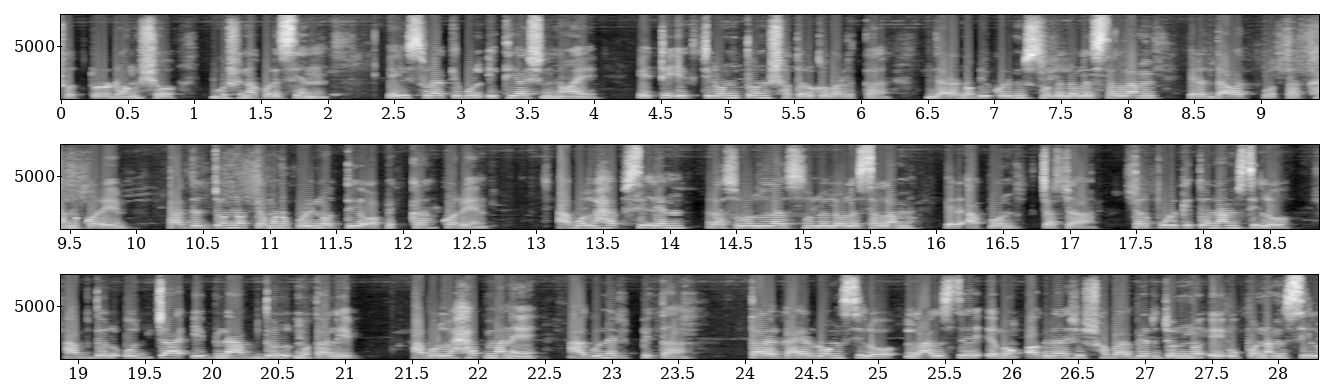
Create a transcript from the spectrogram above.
শত্রুর ধ্বংস ঘোষণা করেছেন। এই সুরা কেবল ইতিহাস নয়, এটি এক চিরন্তন সতর্কবার্তা যারা নবী করিম সাল্লাম এর দাওয়াত প্রত্যাখ্যান করে, তাদের জন্য কেমন পরিণতি অপেক্ষা করে। আবুল হাব ছিলেন রাসুল্লাহ সাল্লাহ সাল্লাম এর আপন চাচা। তার প্রকৃত নাম ছিল Abdul Uzza ibn Abdul Muttalib. Abu হাব মানে আগুনের পিতা। তার গায়ের রং ছিল লালচে এবং অগ্রাসী স্বভাবের জন্য এই উপনাম ছিল।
